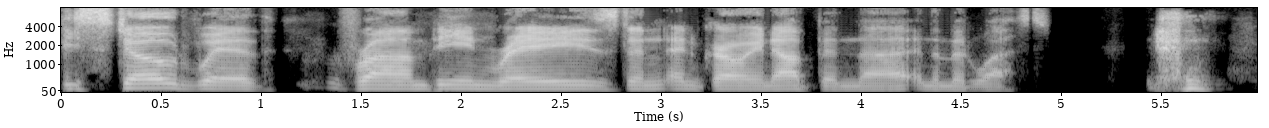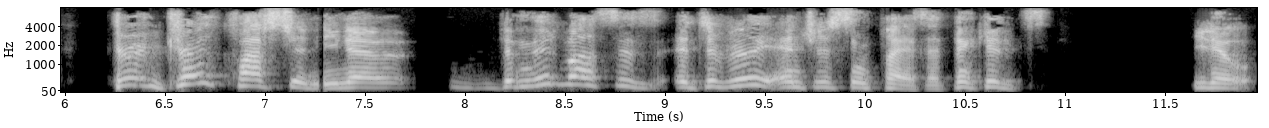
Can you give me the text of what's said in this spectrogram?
bestowed with mm-hmm. from being raised and, and growing up in the in the Midwest? great, great question. You know, the Midwest is it's a really interesting place. I think it's you know,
